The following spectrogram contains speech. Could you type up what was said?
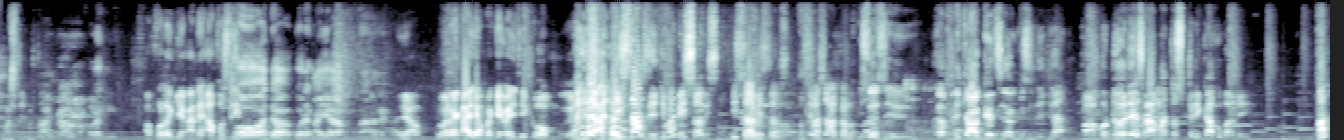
Masih masuk akal. Apa lagi? Apa lagi yang aneh? Apa sih? Oh, ada goreng ayam. Nah, Goreng ayam. Goreng ayam pakai Magicom. bisa sih, cuma bisa bisa bisa bisa. Masih masuk akal loh. bisa sih tapi kaget sih aku sedikit Nah, kalau aku dulu di asrama tuh setrika aku balik Hah?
